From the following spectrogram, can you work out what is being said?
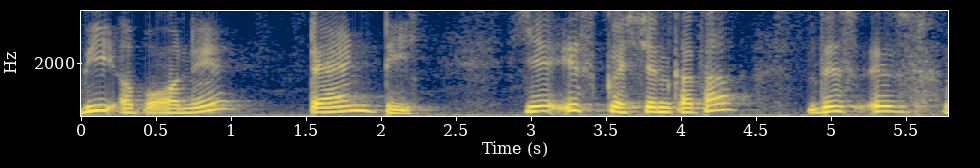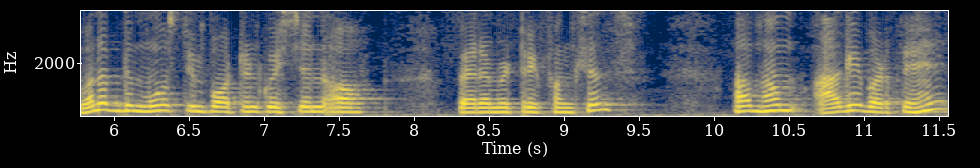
b upon a tan t ये इस क्वेश्चन का था। This is one of the most important question of parametric functions अब हम आगे बढ़ते हैं।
